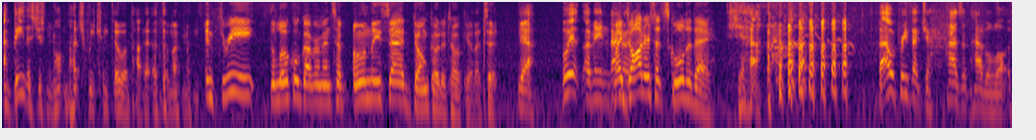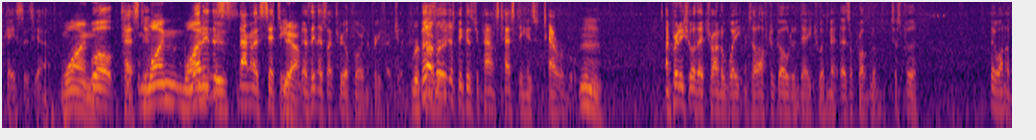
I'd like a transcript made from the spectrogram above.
And B, there's just not much we can do about it at the moment. And three, the local governments have only said don't go to Tokyo. That's it. Yeah. Well, yeah, I mean, My daughter's at school today. Yeah. But our prefecture hasn't had a lot of cases yet. One. Well, tested. One. One in the is. Nagano City. Yeah. I think there's like three or four in the prefecture. Recovered. But that's only just because Japan's testing is terrible. Mm. I'm pretty sure they're trying to wait until after Golden Day to admit there's a problem, just for the. They want to.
